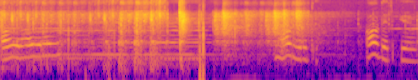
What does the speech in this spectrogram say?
Hayır hayır hayır. Al yürüdü. Al dedik yerine.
